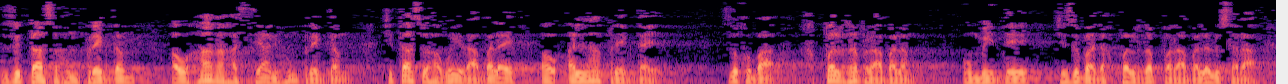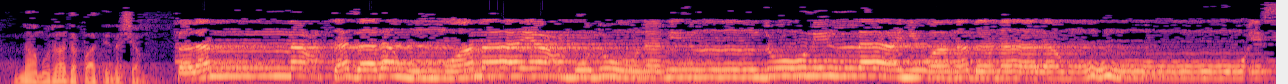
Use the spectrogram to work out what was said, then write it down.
زه تاسو هم پرېږدم او هغه هستیان هم پرېږدم چې تاسو هغه رابلای او الله پرېږدای زه خو به خپل رب رابلم امید دی چې زه به د خپل رب پر رابللو سره نامراد پاتې نشم فلما اعتزلهم وما يعبدون من دون الله وهبنا له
